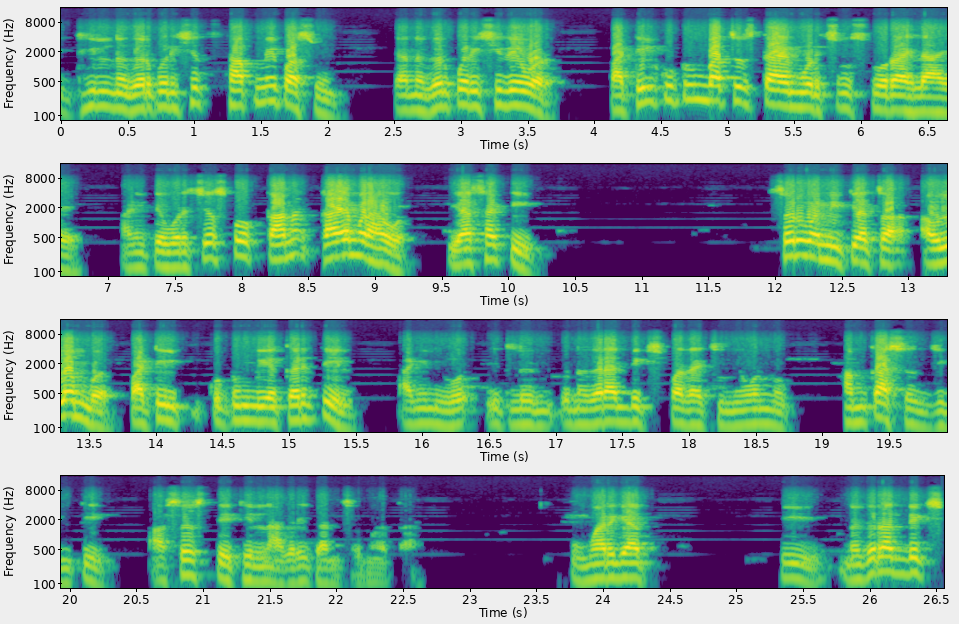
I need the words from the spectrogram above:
येथील नगर परिषद स्थापनेपासून त्या नगर परिषदेवर पाटील कुटुंबाचंच कायम वर्चस्व राहिलं आहे आणि ते वर्चस्व कान कायम राहावं यासाठी सर्व नीत्याचा अवलंब पाटील कुटुंबीय करतील आणि निव इथलं नगराध्यक्ष पदाची निवडणूक हमखासच जिंकतील. असंच तेथील नागरिकांचं मत आहे. उमरग्यात ही नगराध्यक्ष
